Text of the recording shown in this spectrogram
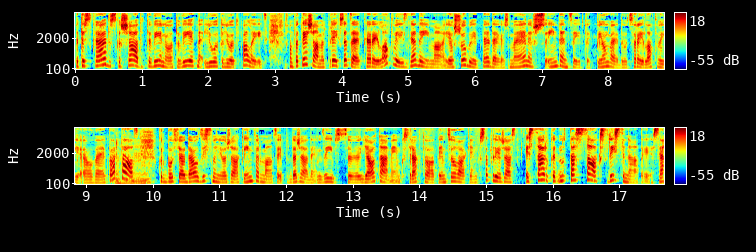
bet ir skaidrs, ka šāda vienota vietne ļoti, ļoti palīdz. Un patiešām ir prieks redzēt, ka arī Latvijas gadījumā jau šobrīd pēdējos mēnešus intensīvi tiek pilnveidots arī Latvija LV portāls, mm -hmm. kur būs jau daudz izsmeļošāka informācija par dažādiem dzīves eh, jautājumiem, kas ir aktuāli tiem cilvēkiem, kas atgriežas. Es ceru, ka nu, tas sāks risināties, ja?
